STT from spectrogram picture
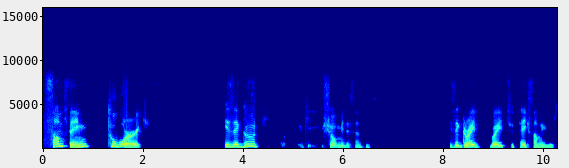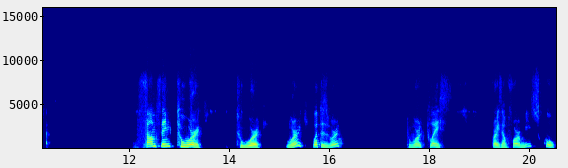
Something to work is a good show me the sentence. It's a great way to take some exercise. Mm-hmm. Something to work. To work. Work? What is work? To workplace. For example, for me, school.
